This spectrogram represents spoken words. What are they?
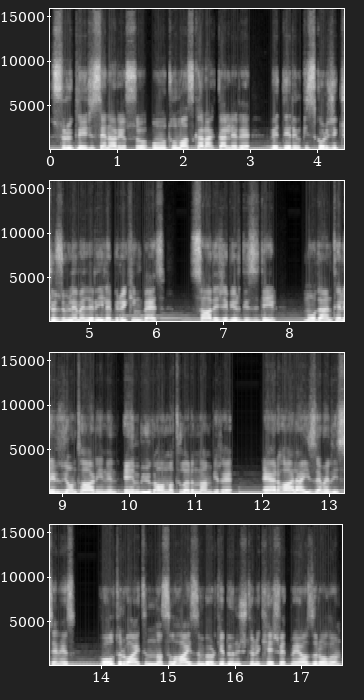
Sürükleyici senaryosu, unutulmaz karakterleri ve derin psikolojik çözümlemeleriyle Breaking Bad, sadece bir dizi değil, modern televizyon tarihinin en büyük anlatılarından biri. Eğer hala izlemediyseniz, Walter White'ın nasıl Heisenberg'e dönüştüğünü keşfetmeye hazır olun.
